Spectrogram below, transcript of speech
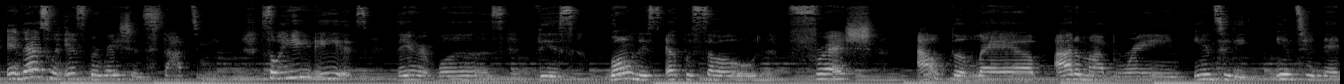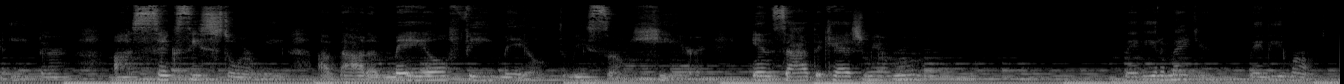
And that's when inspiration stopped me. So here it is. There it was, this bonus episode, fresh out the lab, out of my brain, into the internet ether, a sexy story about a male female threesome here inside the cashmere room. Maybe it'll make it, maybe it won't.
